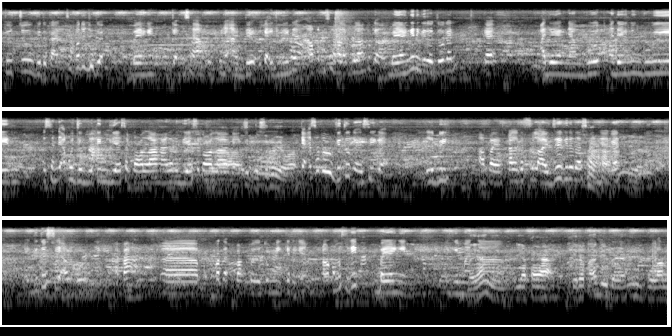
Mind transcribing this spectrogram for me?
cucu gitu kan. Aku tuh juga bayangin kayak misalnya aku punya adik kayak gini deh aku misalnya kalau pulang tuh kayak bayangin gitu tuh kan. Kayak ada yang nyambut ada yang nungguin. Terus nanti aku jemputin dia sekolah atau dia sekolah Wah, kayak gitu. seru-seru ya, Wak. kayak seru gitu kayak sih? Kayak lebih apa ya colorful aja gitu rasanya kan. Iya. kayak gitu sih aku apa pada waktu itu mikirnya. Kalau kamu sendiri bayangin gimana Bayangin, ya kayak itu tadi bayangin pulang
